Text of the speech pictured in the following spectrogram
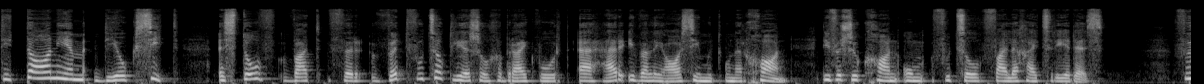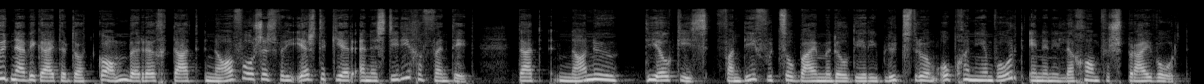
titaniumdioksied, 'n stof wat vir wit voedselkleursel gebruik word, 'n herëvaluasie moet ondergaan. Die versoek gaan om voedselveiligheidsredes. Foodnavigator.com berig dat navorsers vir die eerste keer in 'n studie gevind het dat nanodeeltjies van die voedselbymiddel deur die bloedstroom opgeneem word en in die liggaam versprei word.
